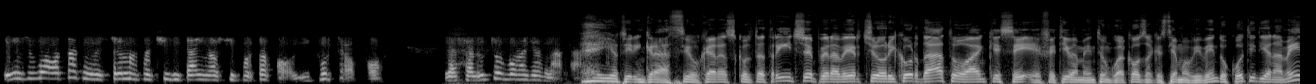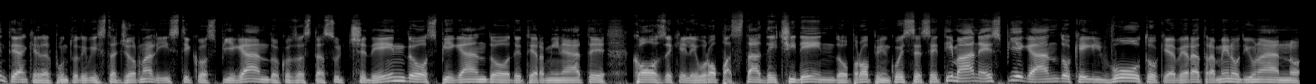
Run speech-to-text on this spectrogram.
e svuota con estrema facilità i nostri portafogli, purtroppo. La saluto e buona giornata. Eh, io ti ringrazio, cara ascoltatrice, per avercelo ricordato, anche se effettivamente è un qualcosa che stiamo vivendo quotidianamente, anche dal punto di vista giornalistico, spiegando cosa sta succedendo, spiegando determinate cose che l'Europa sta decidendo proprio in queste settimane e spiegando che il voto che avverrà tra meno di un anno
